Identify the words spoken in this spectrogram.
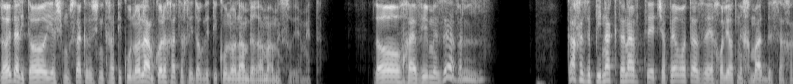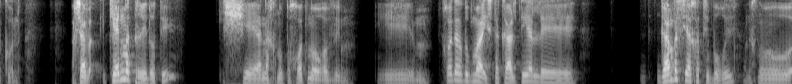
לא יודע, איתו יש מושג כזה שנקרא תיקון עולם, כל אחד צריך לדאוג לתיקון עולם ברמה מסוימת. לא חייבים מזה, אבל קח איזה פינה קטנה ותצ'פר אותה, זה יכול להיות נחמד בסך הכל. עכשיו, כן מטריד אותי שאנחנו פחות מעורבים. אני יכול לתת דוגמה, הסתכלתי על... אה, גם בשיח הציבורי, אנחנו...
